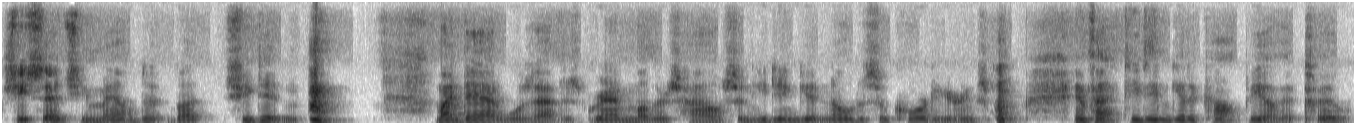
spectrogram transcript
She said she mailed it, but she didn't. My dad was at his grandmother's house and he didn't get notice of court hearings. In fact, he didn't get a copy of it, too.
